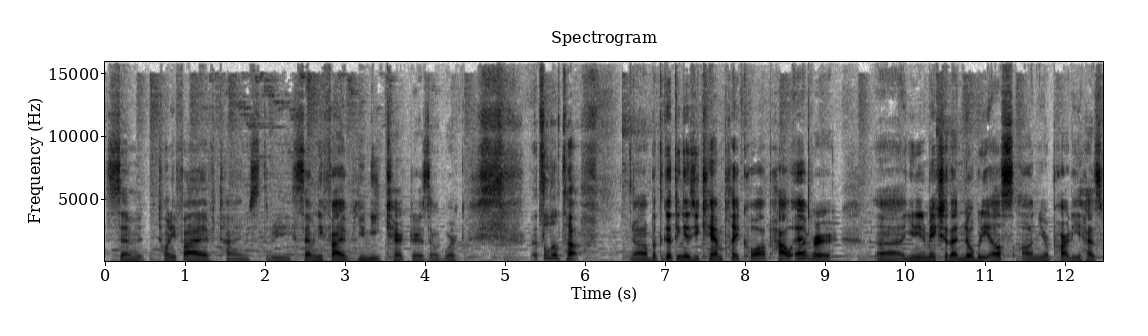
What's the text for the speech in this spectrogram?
seven, 25 times 3, 75 unique characters that would work. That's a little tough. Uh, but the good thing is you can play co-op. However, uh, you need to make sure that nobody else on your party has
